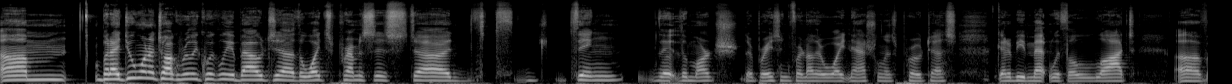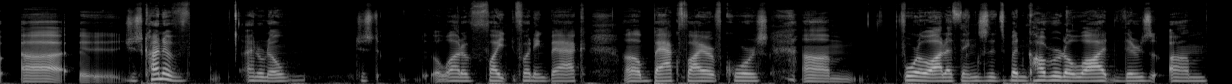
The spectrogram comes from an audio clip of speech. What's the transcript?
Um, but I do want to talk really quickly about the white supremacist th- thing, the the march. They're bracing for another white nationalist protest. Going to be met with a lot of uh, just kind of, I don't know, just a lot of fight fighting back, uh, backfire, of course. Um, for a lot of things, it's been covered a lot. There's um,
